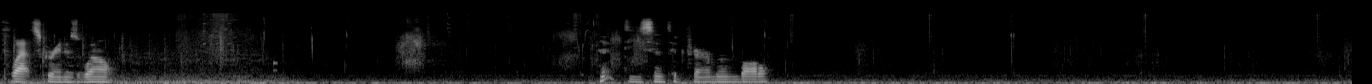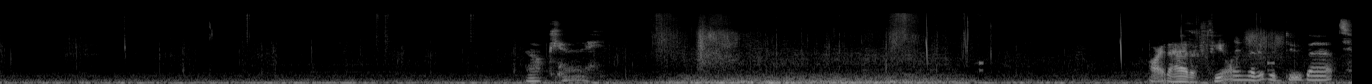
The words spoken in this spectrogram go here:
flat screen as well. Descented pheromone bottle. Okay. Alright, I had a feeling that it would do that.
